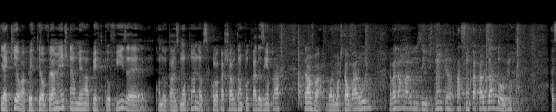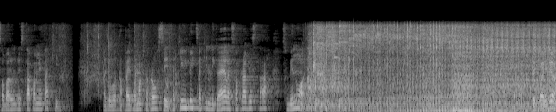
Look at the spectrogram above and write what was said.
E aqui, ó, apertei obviamente, né? O mesmo aperto que eu fiz é quando eu estava desmontando, né? Você coloca a chave dá uma pancadazinha para travar. Agora mostrar o barulho. Vai dar um barulhozinho estranho, porque ela está sem um catalisador, viu? Aí só o barulho do escapamento aqui. Mas eu vou tampar ele para mostrar para vocês. Aqui o intuito aqui de ligar ela é só para ver se está subindo óleo. pode ver, ó.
